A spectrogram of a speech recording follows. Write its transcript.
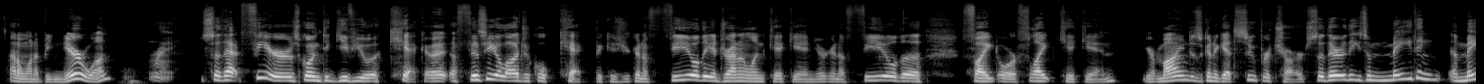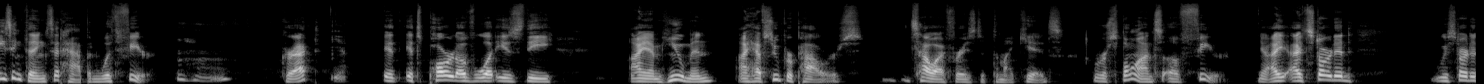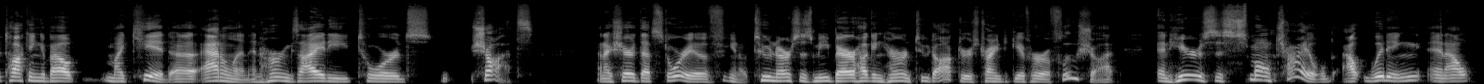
I don't want to be near one. right. So that fear is going to give you a kick, a, a physiological kick, because you're going to feel the adrenaline kick in. You're going to feel the fight or flight kick in. Your mind is going to get supercharged. So there are these amazing, amazing things that happen with fear. Mm-hmm. Correct? Yeah. It, it's part of what is the I am human. I have superpowers. It's how I phrased it to my kids. Response of fear. Yeah, I, I started. We started talking about my kid, uh, Adeline, and her anxiety towards shots. And I shared that story of, you know, two nurses, me bear hugging her, and two doctors trying to give her a flu shot. And here's this small child outwitting and out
